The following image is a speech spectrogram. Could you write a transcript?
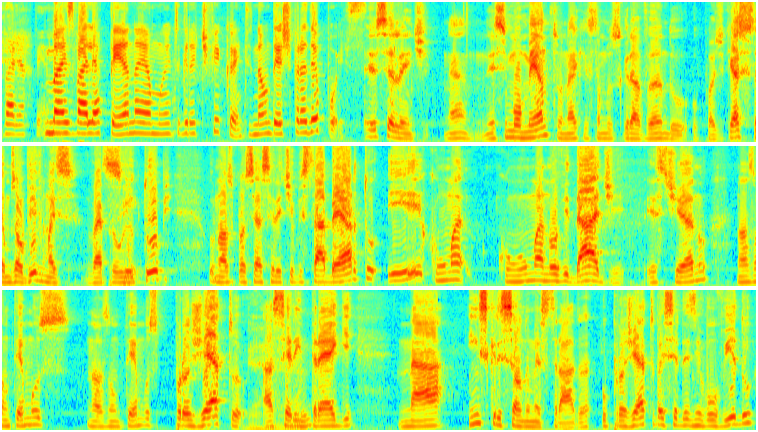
vale a pena. mas vale a pena é muito gratificante não deixe para depois excelente né nesse momento né que estamos gravando o podcast estamos ao vivo mas vai para o YouTube o nosso processo seletivo está aberto e com uma com uma novidade este ano, nós não temos, nós não temos projeto uhum. a ser entregue na inscrição do mestrado. O projeto vai ser desenvolvido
